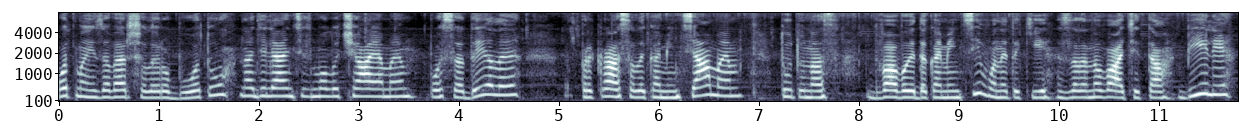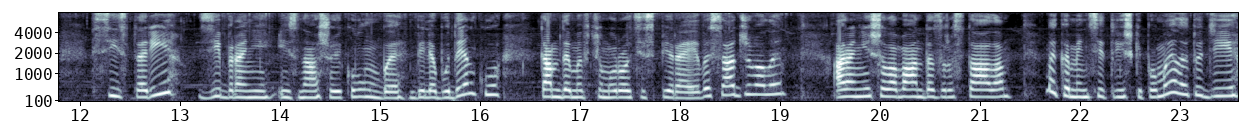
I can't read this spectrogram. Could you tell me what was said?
От ми і завершили роботу на ділянці з молочаями, посадили, прикрасили камінцями. Тут у нас два види камінців, вони такі зеленуваті та білі. Всі старі, зібрані із нашої клумби біля будинку, там, де ми в цьому році спіреї висаджували, а раніше лаванда зростала. Ми камінці трішки помили тоді,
